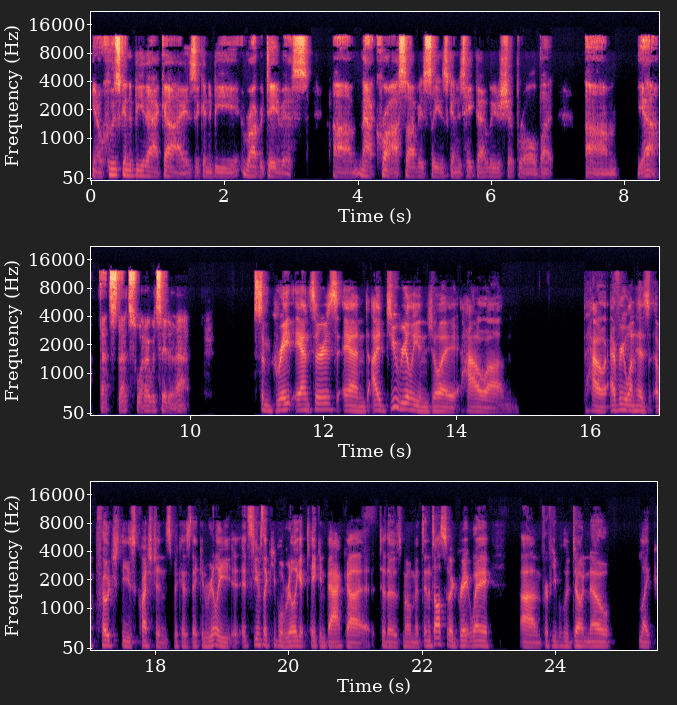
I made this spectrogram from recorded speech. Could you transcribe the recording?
you know, who's going to be that guy? Is it going to be Robert Davis? Um, Matt Cross obviously is going to take that leadership role, but um, yeah, that's that's what I would say to that. Some great answers, and I do really enjoy how um, how everyone has approached these questions because they can really it, seems like people really get taken back uh, to those moments. And it's also a great way um, for people who don't know like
